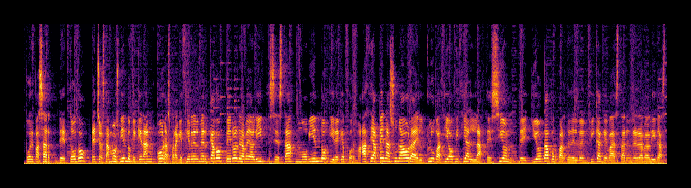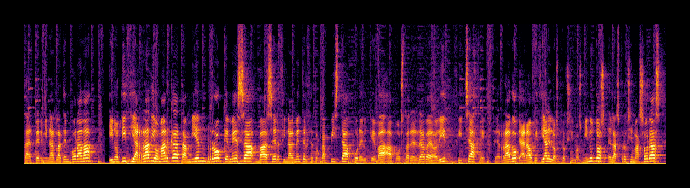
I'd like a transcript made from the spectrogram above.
puede pasar de todo. De hecho, estamos viendo que quedan horas para que cierre el mercado, pero el Real Valladolid se está moviendo y de qué forma. Hace apenas una hora el club hacía oficial la cesión de Jota por parte del Benfica, que va a estar en el Real Valladolid hasta terminar la temporada. Y noticia Radio Marca, también Roque Mesa va a ser finalmente el centrocampista por el que va a apostar el Real Valladolid. Fichaje cerrado se hará oficial en los próximos minutos, en las próximas horas,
